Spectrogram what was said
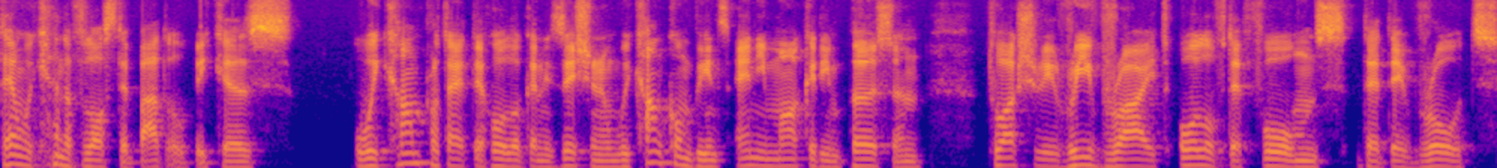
then we kind of lost the battle because we can't protect the whole organization and we can't convince any marketing person to actually rewrite all of the forms that they wrote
